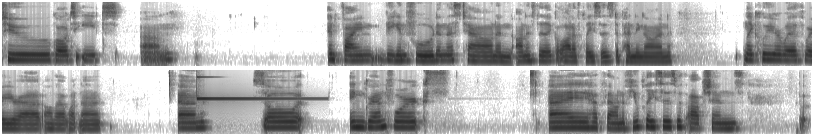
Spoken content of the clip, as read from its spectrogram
to go out to eat um, and find vegan food in this town, and honestly, like a lot of places, depending on like who you're with, where you're at, all that whatnot. Um, so in Grand Forks, I have found a few places with options, but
